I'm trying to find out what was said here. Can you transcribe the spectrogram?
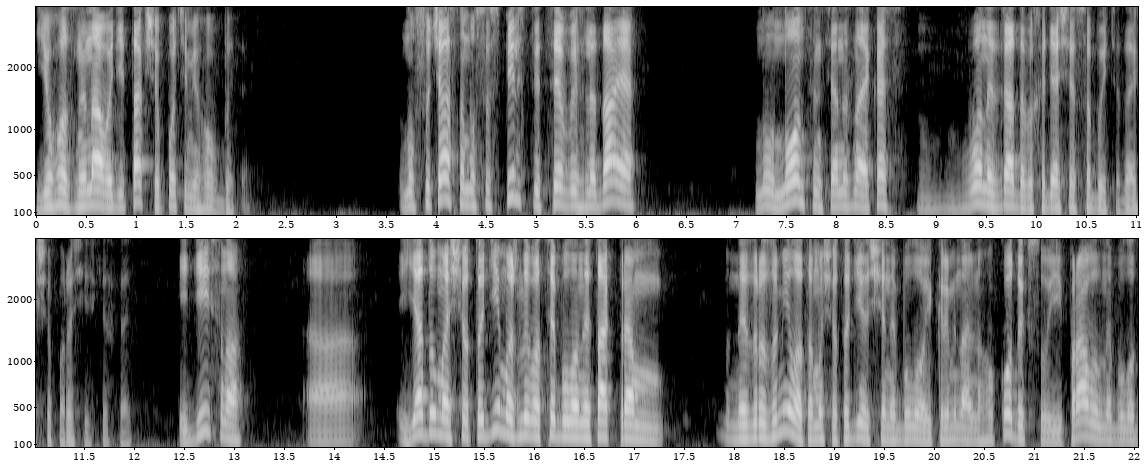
його зненавидіть так, щоб потім його вбити. Ну, в сучасному суспільстві це виглядає ну, нонсенс, я не знаю, якась вон із ряду виходяще собиття, да, якщо по-російськи сказати. І дійсно, а, я думаю, що тоді, можливо, це було не так прям незрозуміло, тому що тоді ще не було і кримінального кодексу, і правил не було,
